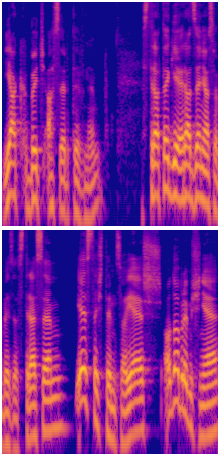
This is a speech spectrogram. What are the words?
jak być asertywnym, strategię radzenia sobie ze stresem, jesteś tym, co jesz, o dobrym śnie,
